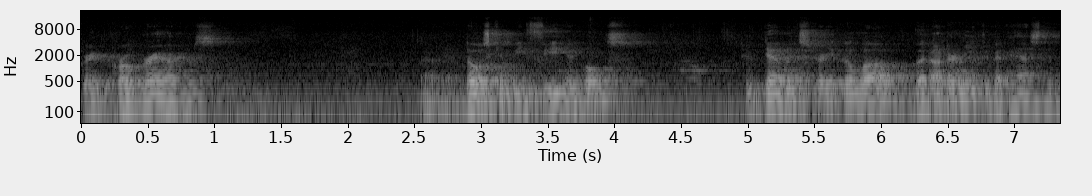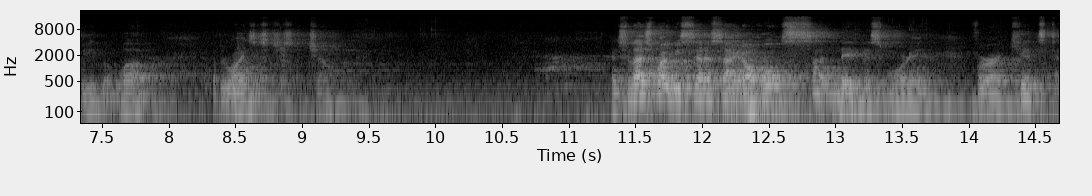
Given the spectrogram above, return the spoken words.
great programs. Uh, those can be vehicles to demonstrate the love, but underneath of it has to be the love. Otherwise, it's just junk. And so that's why we set aside a whole Sunday this morning for our kids to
